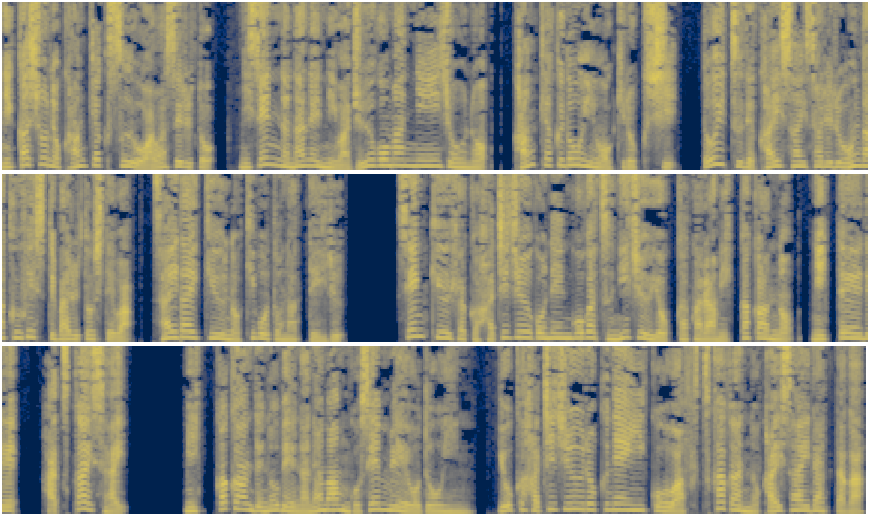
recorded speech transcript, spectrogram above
2カ所の観客数を合わせると、2007年には15万人以上の観客動員を記録し、ドイツで開催される音楽フェスティバルとしては最大級の規模となっている。1985年5月24日から3日間の日程で初開催。3日間で延べ7万5千名を動員。翌86年以降は2日間の開催だったが、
